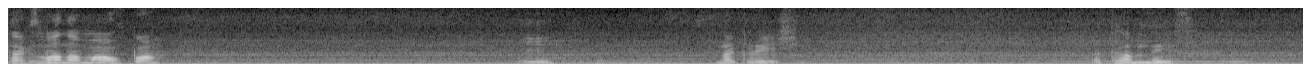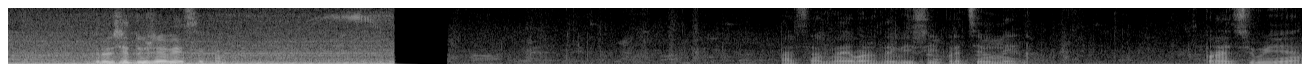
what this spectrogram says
Так звана мавпа. І на криші. А там низ. Коротше, дуже високо. А це найважливіший працівник. Працює,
